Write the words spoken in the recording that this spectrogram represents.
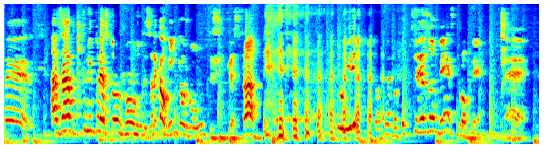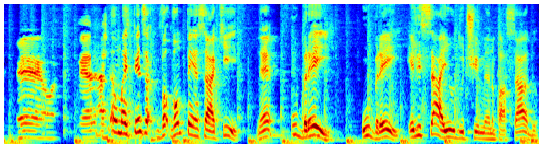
É, Azar, por que tu não emprestou o João Lucas? Será que alguém quer o João Lucas emprestado? você precisa resolver esse problema. É, é, é, Não, mas pensa, vamos pensar aqui, né? O Bray, o Bray, ele saiu do time ano passado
